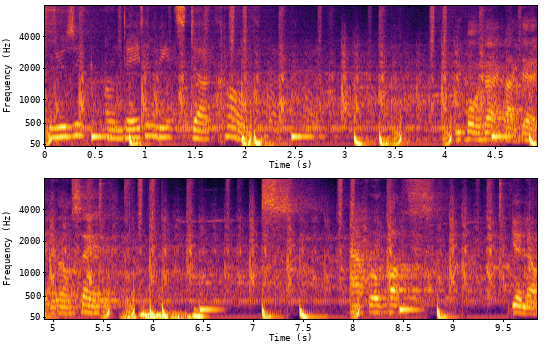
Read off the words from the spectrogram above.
House music on Datenbits.com. We going back like that, you know what I'm saying? Afro puffs, you know.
